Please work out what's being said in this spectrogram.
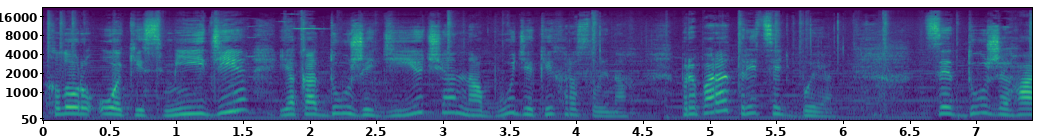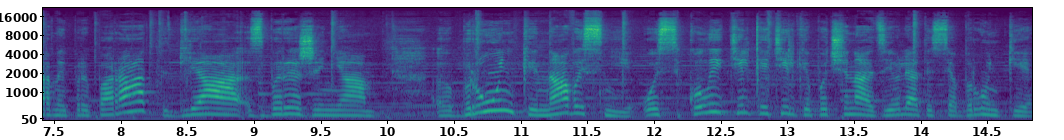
хлороокіс міді, яка дуже діюча на будь-яких рослинах. Препарат 30Б. Це дуже гарний препарат для збереження е, бруньки навесні. Ось коли тільки-тільки починають з'являтися бруньки,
